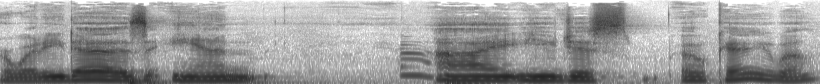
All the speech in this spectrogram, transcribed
or what he does. And I, you just, okay, well,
